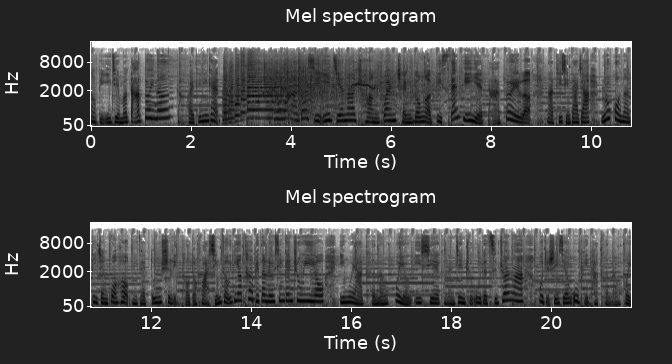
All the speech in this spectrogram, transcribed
到底一姐有没有答对呢？赶快听听看。恭喜怡杰呢闯关成功哦！第三题也答对了。那提醒大家，如果呢地震过后你在都市里头的话，行走一定要特别的留心跟注意哦，因为啊可能会有一些可能建筑物的瓷砖啦，或者是一些物品它可能会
